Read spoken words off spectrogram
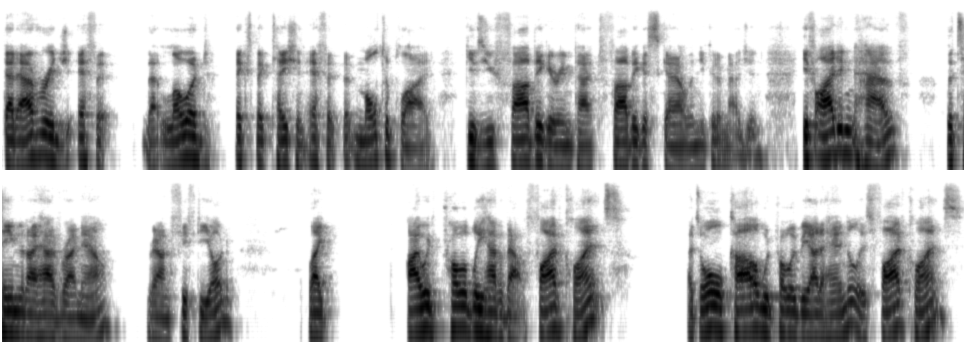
that average effort, that lowered expectation effort, but multiplied, gives you far bigger impact, far bigger scale than you could imagine. If I didn't have the team that I have right now, around 50 odd, like I would probably have about five clients. That's all Carl would probably be able to handle is five clients.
